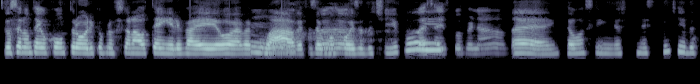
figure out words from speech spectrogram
se você não tem o controle que o profissional tem, ele vai, ou vai pular, uhum, vai fazer alguma uhum. coisa do tipo. Vai e... sair desgovernado. É, então assim, acho que nesse sentido.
